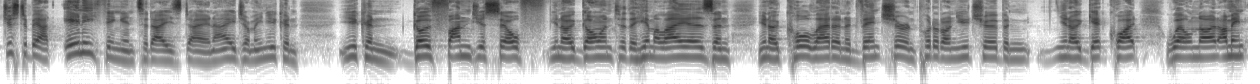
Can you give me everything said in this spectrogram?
just about anything in today's day and age. I mean, you can you can go fund yourself, you know, go into the Himalayas and, you know, call that an adventure and put it on YouTube and, you know, get quite well known. I mean,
